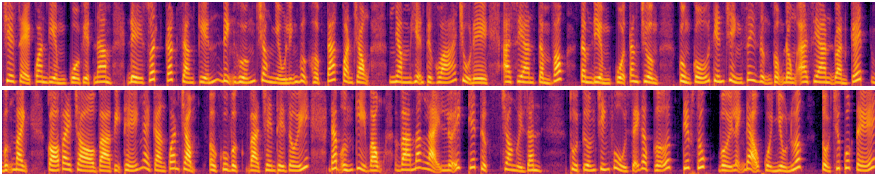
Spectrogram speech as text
chia sẻ quan điểm của Việt Nam, đề xuất các sáng kiến định hướng trong nhiều lĩnh vực hợp tác quan trọng nhằm hiện thực hóa chủ đề ASEAN tầm vóc, tầm điểm của tăng trưởng, củng cố tiến trình xây dựng cộng đồng ASEAN đoàn kết, vững mạnh, có vai trò và vị thế ngày càng quan trọng ở khu vực và trên thế giới, đáp ứng kỳ vọng và mang lại lợi ích thiết thực cho người dân. Thủ tướng Chính phủ sẽ gặp gỡ, tiếp xúc với lãnh đạo của nhiều nước, tổ chức quốc tế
